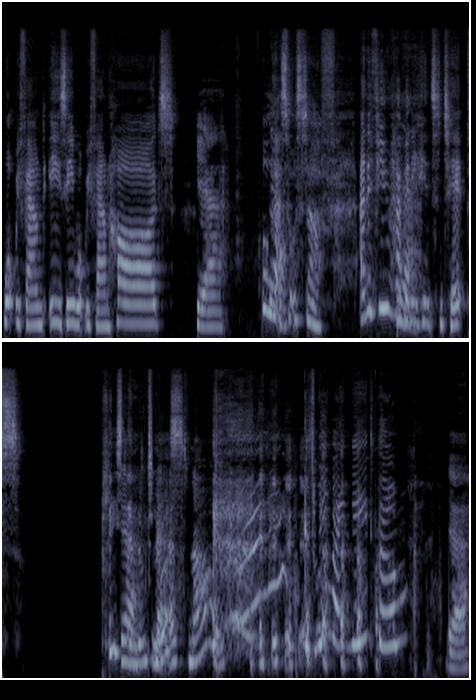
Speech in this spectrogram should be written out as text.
what we found easy, what we found hard, Yeah. all Yeah. that sort of stuff. And if you have any hints and tips, please Yeah. send them to Let us us know. because we might need them. yeah.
